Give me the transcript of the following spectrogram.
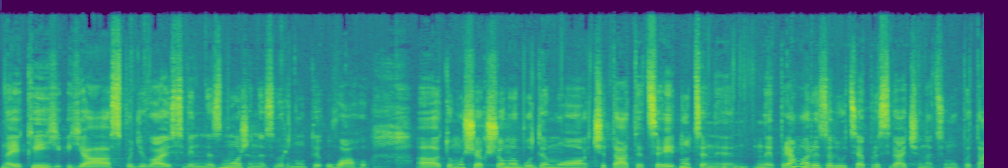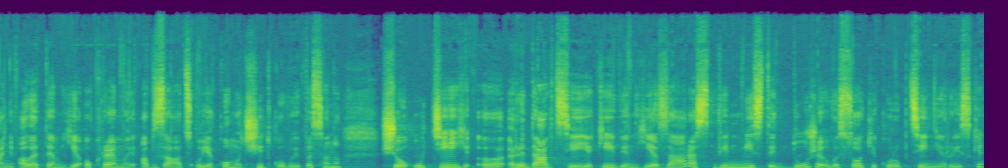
на який я сподіваюся, він не зможе не звернути увагу. Тому що якщо ми будемо читати цей, ну це не, не прямо резолюція присвячена цьому питанню, але там є окремий абзац, у якому чітко виписано, що у тій е, редакції, якій він є зараз, він містить дуже високі корупційні риски,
